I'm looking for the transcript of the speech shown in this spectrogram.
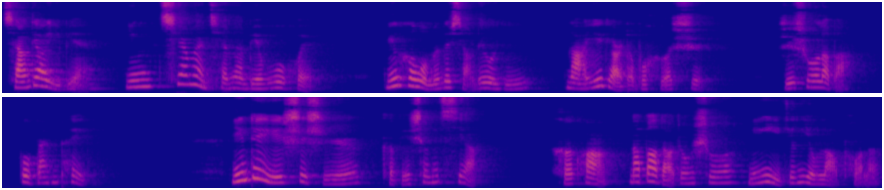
强调一遍，您千万千万别误会，您和我们的小六姨哪一点都不合适，直说了吧，不般配。您对于事实可别生气啊，何况那报道中说您已经有老婆了。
